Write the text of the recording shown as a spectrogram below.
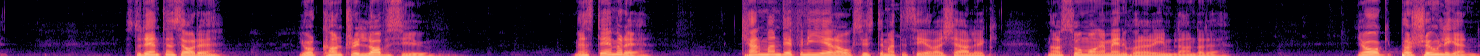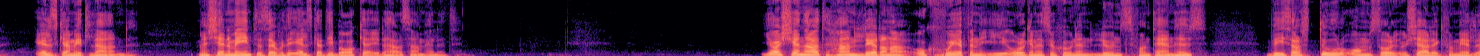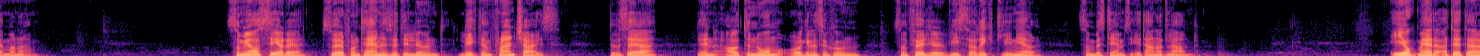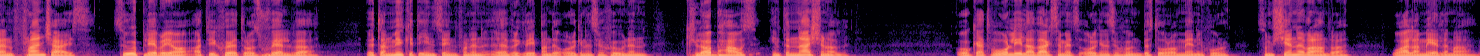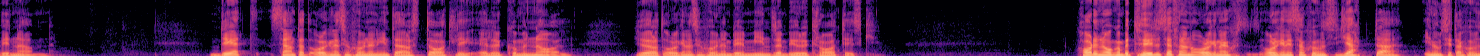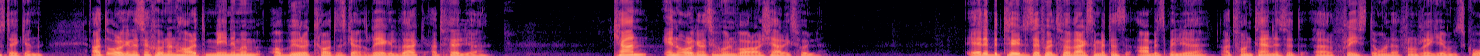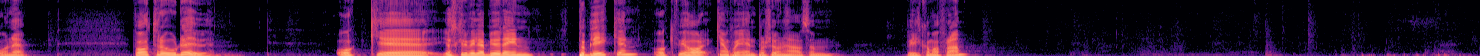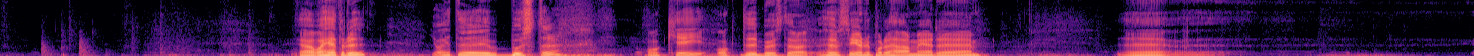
Studenten sade Your country loves you. Men stämmer det? Kan man definiera och systematisera kärlek när så många människor är inblandade? Jag personligen älskar mitt land, men känner mig inte särskilt älskad tillbaka i det här samhället. Jag känner att handledarna och chefen i organisationen Lunds fontänhus visar stor omsorg och kärlek för medlemmarna. Som jag ser det så är fontänhuset i Lund likt en franchise, det vill säga det är en autonom organisation som följer vissa riktlinjer som bestäms i ett annat land. I och med att det är en franchise så upplever jag att vi sköter oss själva utan mycket insyn från den övergripande organisationen Clubhouse International och att vår lilla verksamhetsorganisation består av människor som känner varandra och alla medlemmar vid namn. Det samt att organisationen inte är statlig eller kommunal gör att organisationen blir mindre byråkratisk. Har det någon betydelse för en organisations hjärta, inom citationstecken, att organisationen har ett minimum av byråkratiska regelverk att följa? Kan en organisation vara kärleksfull? Är det betydelsefullt för verksamhetens arbetsmiljö att fontänhuset är fristående från Region Skåne? Vad tror du? Och eh, jag skulle vilja bjuda in publiken och vi har kanske en person här som vill komma fram. Ja, vad heter du? Jag heter Buster. Okej, och du Buster, hur ser du på det här med eh, eh,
